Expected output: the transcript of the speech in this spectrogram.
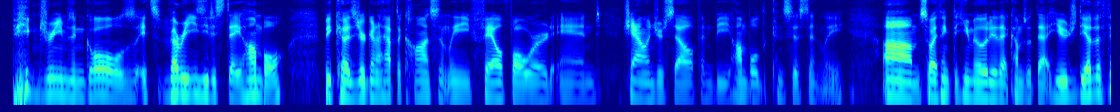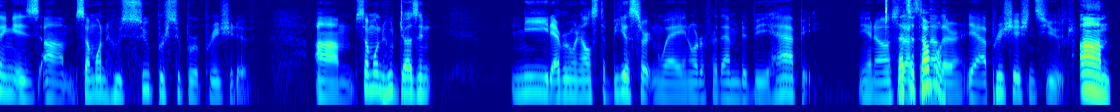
big dreams and goals, it's very easy to stay humble because you're going to have to constantly fail forward and challenge yourself and be humbled consistently. Um, so I think the humility that comes with that huge. The other thing is um, someone who's super super appreciative. Um, someone who doesn't need everyone else to be a certain way in order for them to be happy. You know, so That's a that's, tough one. another. Yeah, appreciation's huge. Um,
